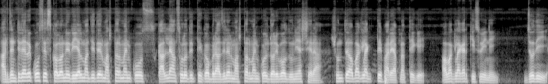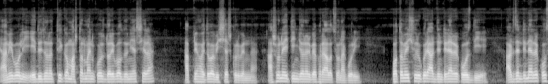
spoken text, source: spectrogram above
আর্জেন্টিনার কোচ স্কলনি রিয়াল মাদ্রিদের মাস্টারমাইন্ড কোচ কার্লে আনসেলোতির থেকেও ব্রাজিলের মাস্টারমাইন্ড কোচ ডরিবল জুনিয়র সেরা। শুনতে অবাক লাগতে পারে আপনার থেকে। অবাক লাগার কিছুই নেই। যদি আমি বলি এই দুজনের থেকেও মাস্টারমাইন্ড কোচ ডরিবল জুনিয়র সেরা, আপনি হয়তোবা বিশ্বাস করবেন না। আসুন এই তিনজনের ব্যাপারে আলোচনা করি। প্রথমেই শুরু করে আর্জেন্টিনার কোচ দিয়ে। আর্জেন্টিনার কোচ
